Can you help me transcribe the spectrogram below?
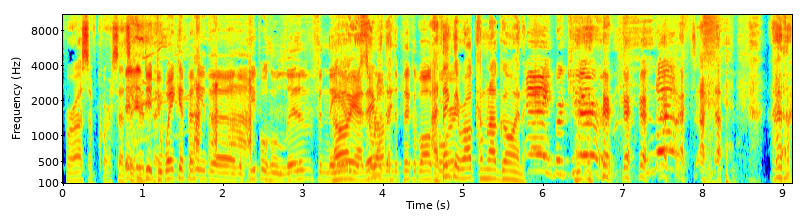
For us, of course. That's a uh, did, did you wake up any of the, the people who live in the oh, area yeah, surrounding they, the pickleball court? I think they were all coming out going, "Hey, Mercure, enough!" I,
